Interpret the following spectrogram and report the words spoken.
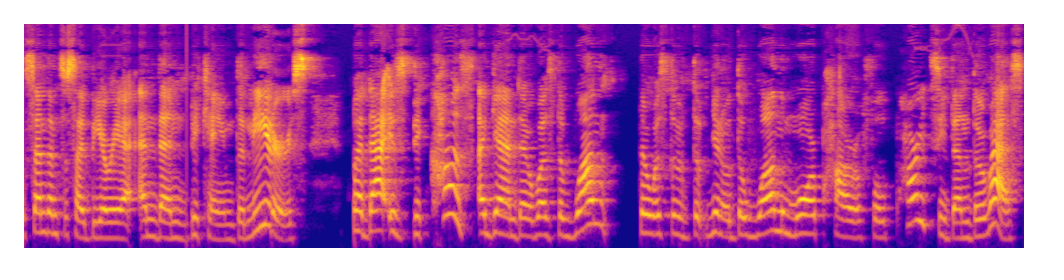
sent them to siberia and then became the leaders. But that is because again there was the one there was the, the, you know the one more powerful party than the rest.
